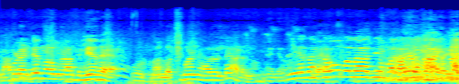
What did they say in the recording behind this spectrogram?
ఇప్పుడంటే మాకు అంత లేదే మా లక్ష్మణ్ ఎవరుంటే ఆడన్నాం లేదంటావు మళ్ళీ అది మళ్ళీ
